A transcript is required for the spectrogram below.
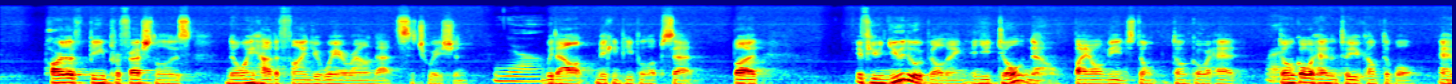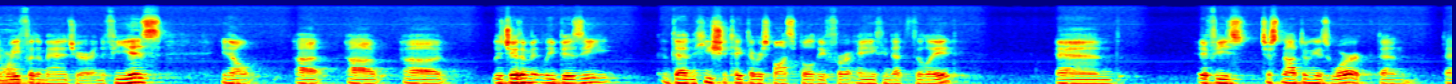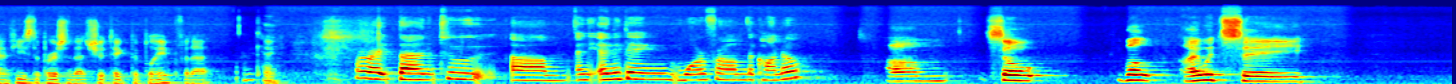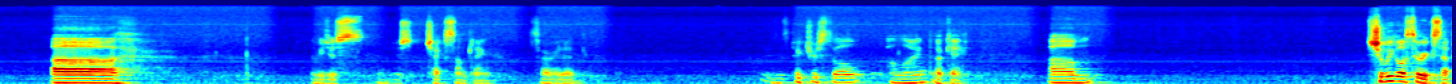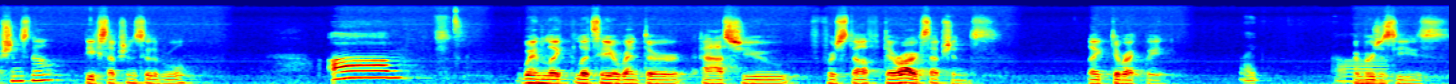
part of being professional is knowing how to find your way around that situation Yeah, without making people upset. But if you're new to a building and you don't know, by all means, don't don't go ahead. right. Don't go ahead until you're comfortable and Yeah. wait for the manager. And if he is, you know, uh, uh, uh, legitimately busy, then he should take the responsibility for anything that's delayed. And if he's just not doing his work, then then he's the person that should take the blame for that. Okay. All right, then to um, any, anything more from the condo? Um, so, well, I would say, uh, let me just let me just check something. Sorry that is this picture still aligned? Okay. Um, should we go through exceptions now? The exceptions to the rule? Um, When, like, let's say a renter asks you for stuff, there are exceptions, like directly. like uh, emergencies.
